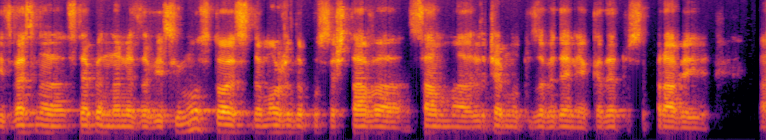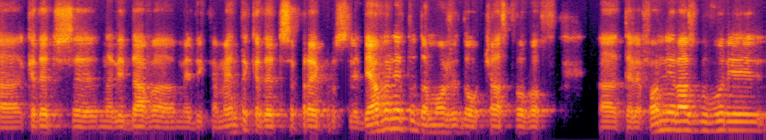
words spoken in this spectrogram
известна степен на независимост, т.е. да може да посещава сам лечебното заведение, където се прави, където се нали, дава медикамента, където се прави проследяването, да може да участва в телефонни разговори,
